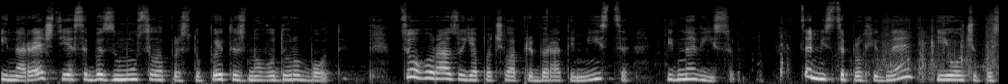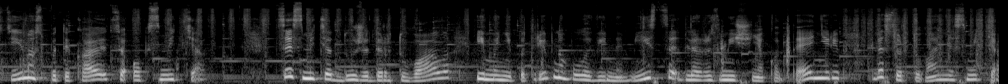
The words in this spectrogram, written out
І нарешті я себе змусила приступити знову до роботи. Цього разу я почала прибирати місце під навісом. Це місце прохідне і очі постійно спотикаються об сміття. Це сміття дуже дратувало, і мені потрібно було вільне місце для розміщення контейнерів для сортування сміття.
